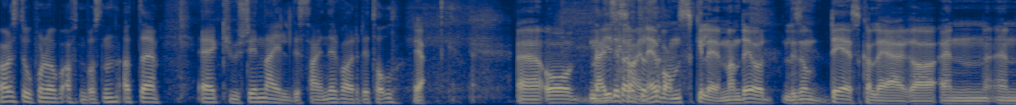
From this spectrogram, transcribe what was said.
var det sto på noe på Aftenposten? At eh, kurset i negledesigner varer i tolv. Ja. Eh, og negledesign er vanskelig, men det å liksom deeskalere en, en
